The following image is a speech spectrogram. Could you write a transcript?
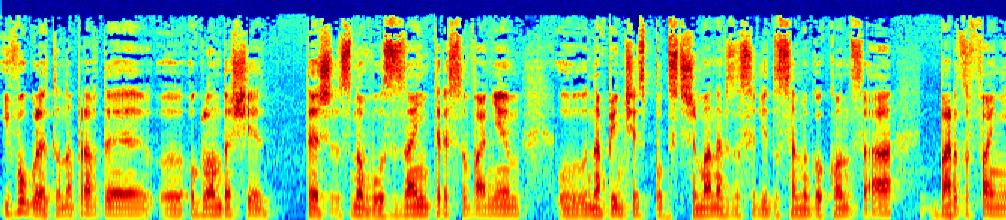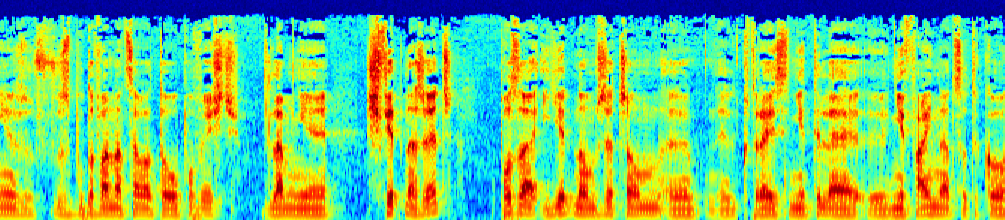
i w ogóle to naprawdę e, ogląda się też znowu z zainteresowaniem. Napięcie jest podtrzymane w zasadzie do samego końca. Bardzo fajnie zbudowana cała ta opowieść. Dla mnie świetna rzecz poza jedną rzeczą, e, e, która jest nie tyle e, niefajna, co tylko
